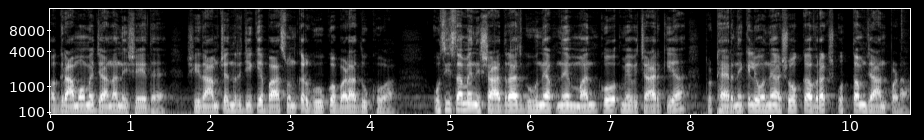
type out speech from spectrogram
और ग्रामों में जाना निषेध है। श्री रामचंद्र जी के बात सुनकर घू को बड़ा दुख हुआ। उसी समय निषादराज गुह ने अपने मन को में विचार किया तो ठहरने के लिए उन्हें अशोक का वृक्ष उत्तम जान पड़ा।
